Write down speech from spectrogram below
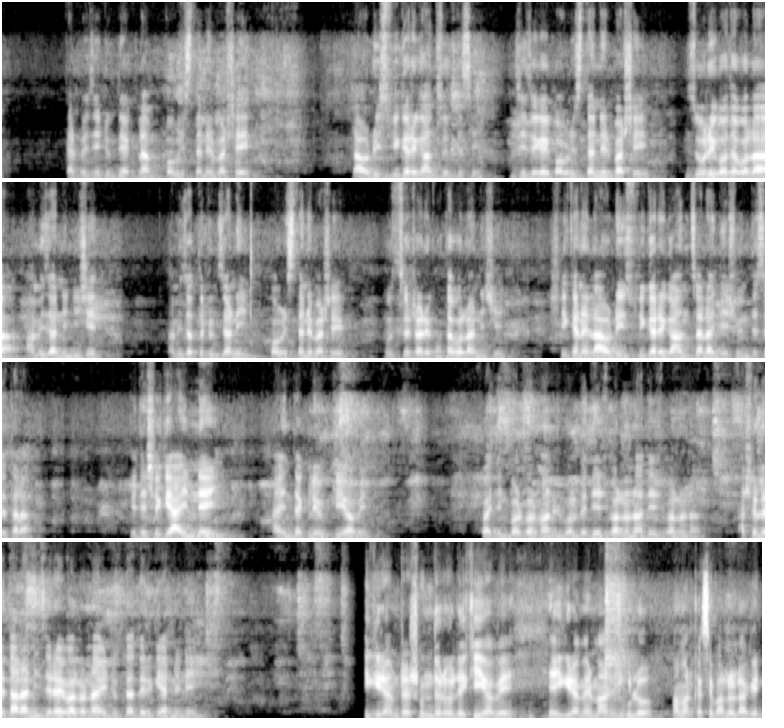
তারপরে যেটুকু দেখলাম, কবরস্থানের পাশে লাউড স্পিকারে গান চলতেছে। যে জায়গায় কবরস্থানের পাশে জোরে কথা বলা আমি জানি নিষেধ। আমি যতটুকু জানি, কবরস্থানের পাশে উচ্চস্বরে কথা বলা নিষেধ। সেখানে লাউড স্পিকারে গান চালা দিয়ে শুনতেছে তারা। এদেশে কি আইন নেই? আইন থাকলেও কী হবে? কয়দিন পর পর মানুষ বলবে, দেশ ভালো না, দেশ ভালো না। আসলে তারা নিজেরাই ভালো না, এটুকু তাদের জ্ঞানে নেই। এই গ্রামটা সুন্দর হলে কি হবে? এই গ্রামের মানুষগুলো আমার কাছে ভালো লাগে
